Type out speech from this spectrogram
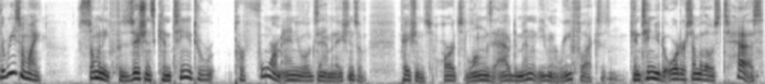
The reason why so many physicians continue to perform annual examinations of patients' hearts, lungs, abdomen, even reflexes, and continue to order some of those tests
